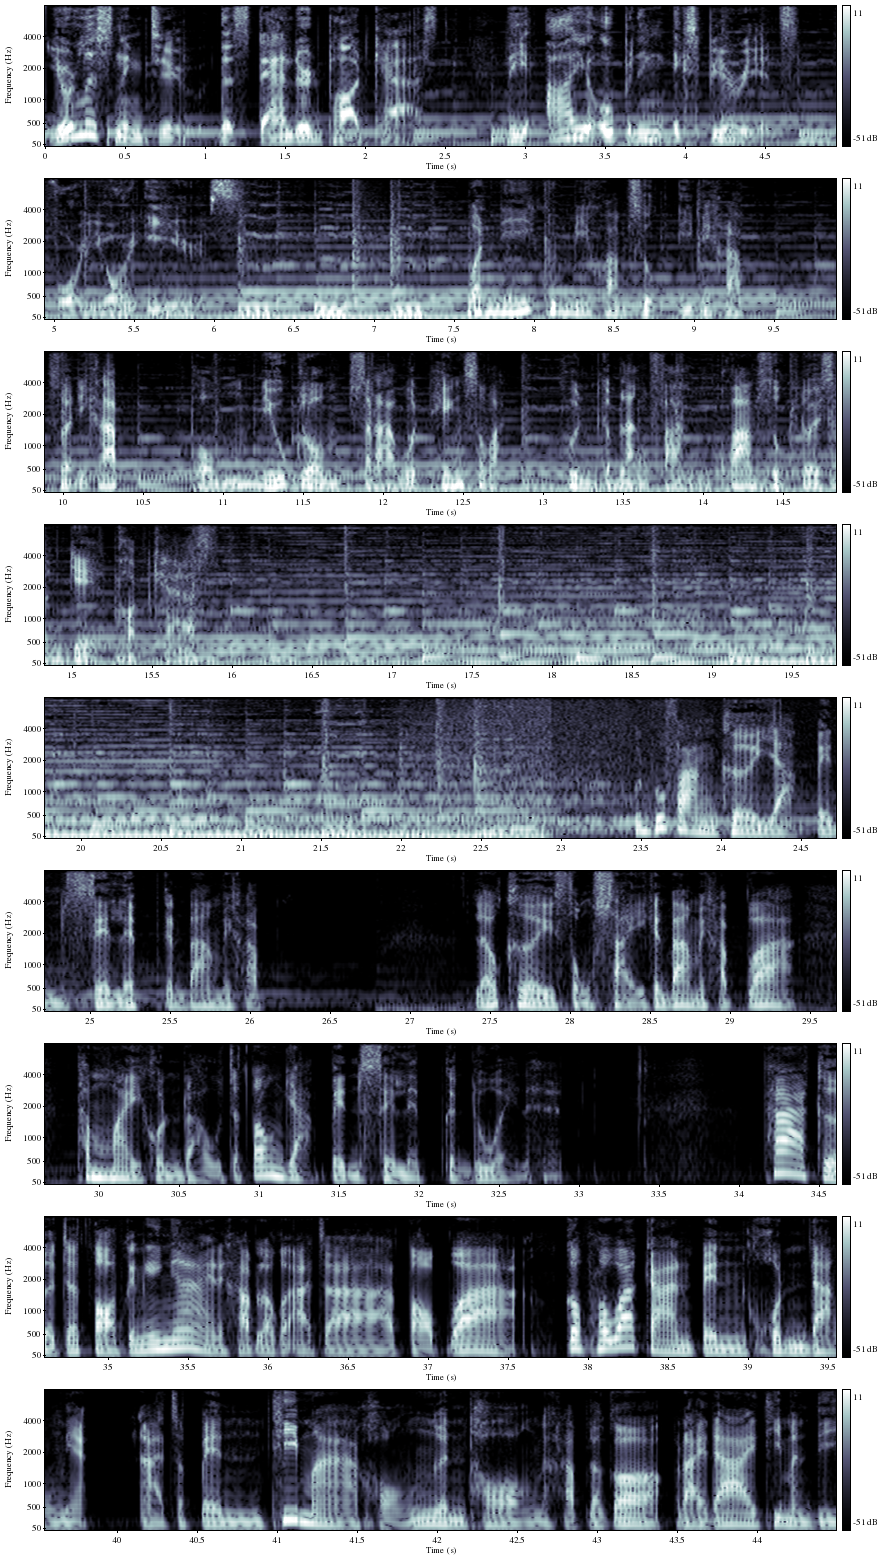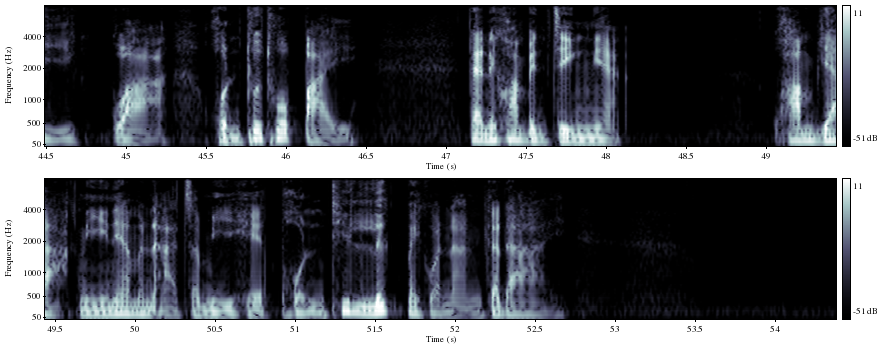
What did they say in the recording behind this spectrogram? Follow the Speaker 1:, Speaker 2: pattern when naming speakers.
Speaker 1: You're listening to The Standard Podcast, the eye opening experience for your ears.
Speaker 2: วันนี้คุณมีความสุขดีไหมครับ สวัสดีครับ ผมนิ้วกลมสราวุธเฮงสวัสดิ์คุณกำลังฟังความสุขโดยสังเกตพอดแคสต์คุณผู้ฟังเคยอยากเป็นเซเลบกันบ้างไหมครับ แล้วเคยสงสัยกันบ้างไหมครับว่า ทำไมคนเราจะต้องอยากเป็นเซเลบกันด้วยนะฮะถ้าเกิดจะตอบกันง่าย ๆนะครับ เราก็อาจจะตอบว่า ก็เพราะว่าการเป็นคนดังเนี่ยอาจจะเป็นที่มาของเงินทองนะครับ แล้วก็รายได้ที่มันดีกว่าคนทั่ว ๆ ไป แต่ในความเป็นจริงเนี่ยความอยากนี้เนี่ยมันอาจจะมีเหตุผลที่ลึกไปกว่านั้นก็ได้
